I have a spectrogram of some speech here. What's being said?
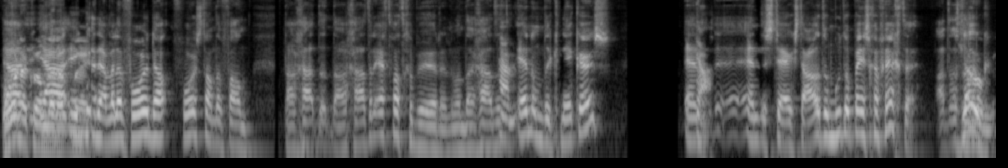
ja, ja ik ben daar wel een voorstander van. Dan gaat, dan gaat er echt wat gebeuren. Want dan gaat het en om de knikkers. En, en de sterkste auto moet opeens gaan vechten. Ah, dat is leuk.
